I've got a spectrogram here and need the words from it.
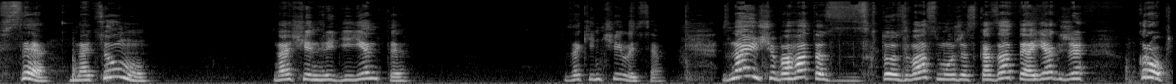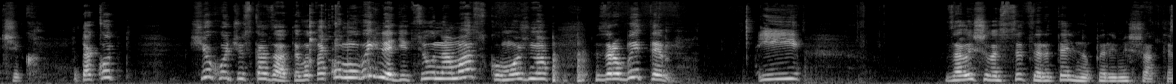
Все, на цьому наші інгредієнти закінчилися. Знаю, що багато хто з вас може сказати, а як же кропчик? Так от, що хочу сказати, в такому вигляді цю намазку можна зробити і залишилось все це ретельно перемішати.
